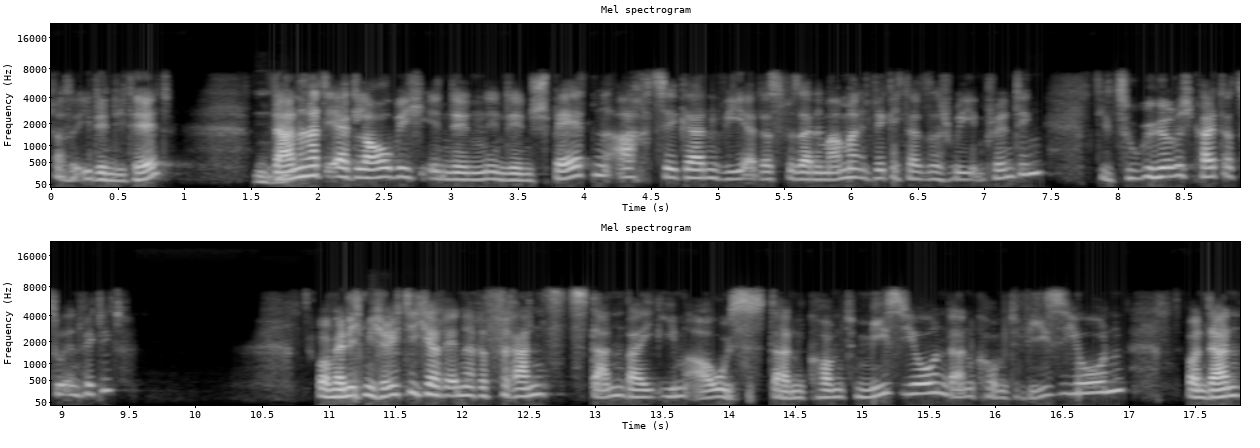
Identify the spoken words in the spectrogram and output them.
also Identität. Mhm. Dann hat er, glaube ich, in den, in den späten 80ern, wie er das für seine Mama entwickelt hat, das Reimprinting, die Zugehörigkeit dazu entwickelt. Und wenn ich mich richtig erinnere, franzt dann bei ihm aus. Dann kommt Mission, dann kommt Vision und dann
